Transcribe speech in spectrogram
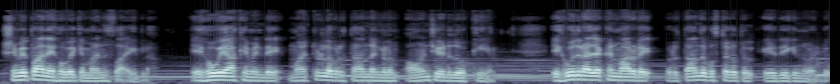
ക്ഷമിപ്പാൻ യഹോവയ്ക്ക് മനസ്സായില്ല. യഹോയാക്കിമിന്റെ മറ്റുള്ള വൃത്താന്തങ്ങളും അവൻ ചെയ്തതൊക്കെയും യഹൂദ രാജാക്കന്മാരുടെ വൃത്താന്ത പുസ്തകത്തിൽ എഴുതിയിരിക്കുന്നുവല്ലോ.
